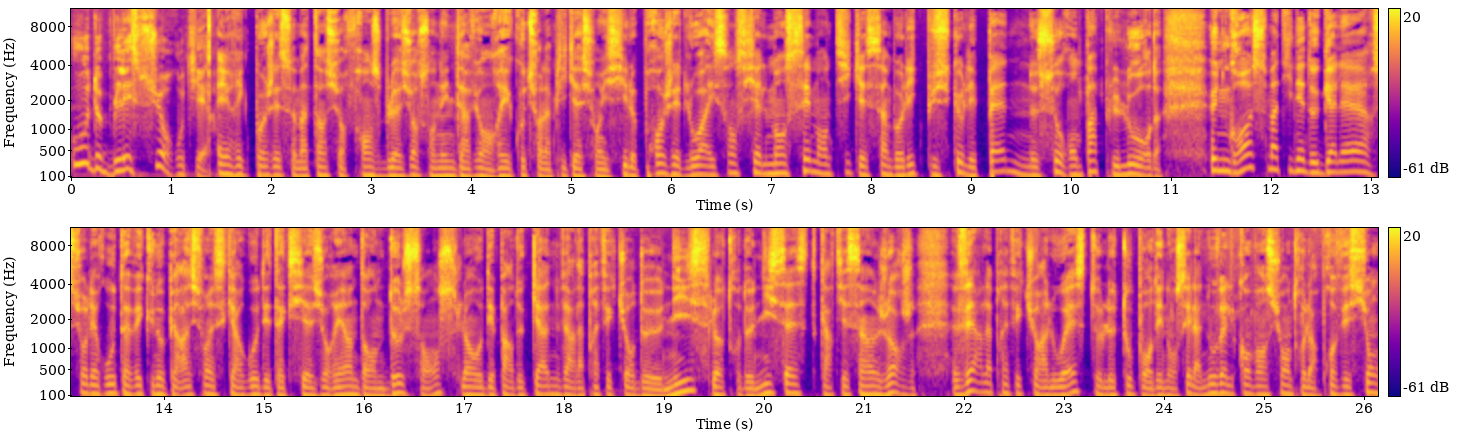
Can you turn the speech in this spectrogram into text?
ou de blessure routière. Éric Poget ce matin sur France Bleu Azur, son interview en réécoute sur l'application ici. Le projet de loi essentiellement sémantique et symbolique puisque les peines ne seront pas plus lourdes. Une grosse matinée de galère sur les routes avec une opération escargot des taxis azuréens dans deux sens. L'un au départ de Cannes vers la préfecture de Nice, l'autre de Nice-Est, quartier Saint-Georges, vers la préfecture à l'ouest. Le tout pour dénoncer la nouvelle convention entre leur profession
